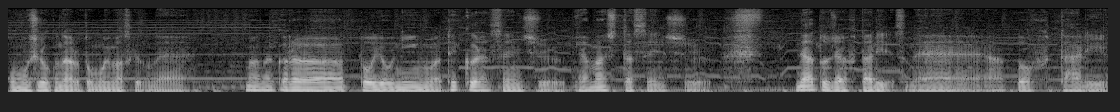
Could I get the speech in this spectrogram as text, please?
面白くなると思いますけどね。まあだから、あと4人は、テクラ選手、山下選手、で、あとじゃあ2人ですね。あと2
